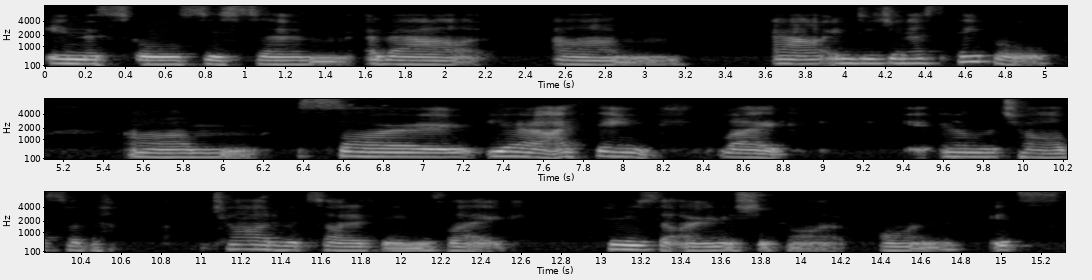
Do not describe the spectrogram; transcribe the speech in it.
in the school system about um, our indigenous people. Um, so yeah i think like on the child sort of childhood side of things like who's the ownership on, on? It's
